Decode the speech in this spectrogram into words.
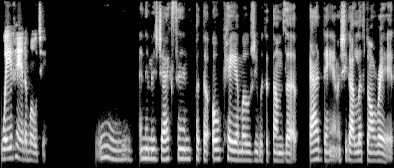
Wave hand emoji. Ooh. And then Miss Jackson put the okay emoji with the thumbs up. God damn. And she got left on read.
